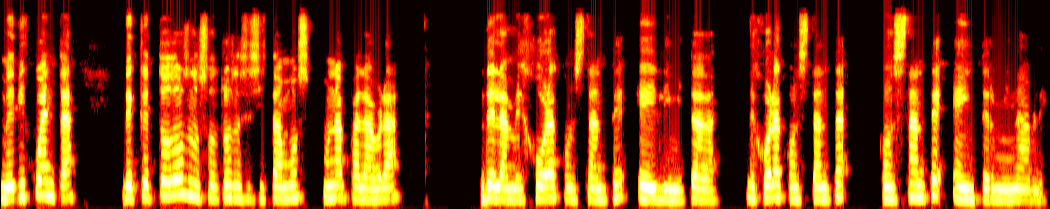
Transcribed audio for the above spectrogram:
Me di cuenta de que todos nosotros necesitamos una palabra de la mejora constante e ilimitada, mejora constante, constante e interminable.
